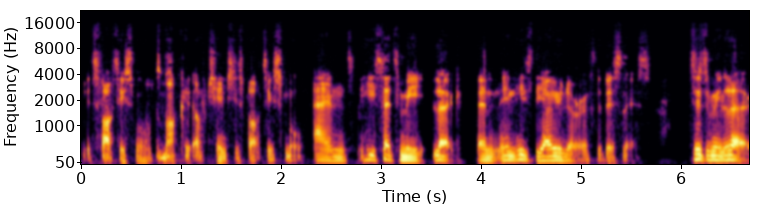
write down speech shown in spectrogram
it's far too small. The market opportunity is far too small. And he said to me, look, and, and he's the owner of the business. He said to me, look,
